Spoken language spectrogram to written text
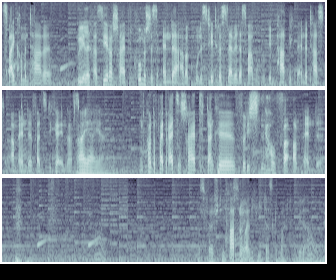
Zwei Kommentare. Real Rasierer schreibt, komisches Ende, aber cooles Tetris-Level. Das war, wo du den Part nicht beendet hast am Ende, falls du dich erinnerst. Ah, ja, ja, ja. Und Counterfight 13 schreibt, danke für die Schnaufe am Ende. Das verstehe ich Part Nummer- nicht, wie ich das gemacht habe. Wieder, aber naja.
